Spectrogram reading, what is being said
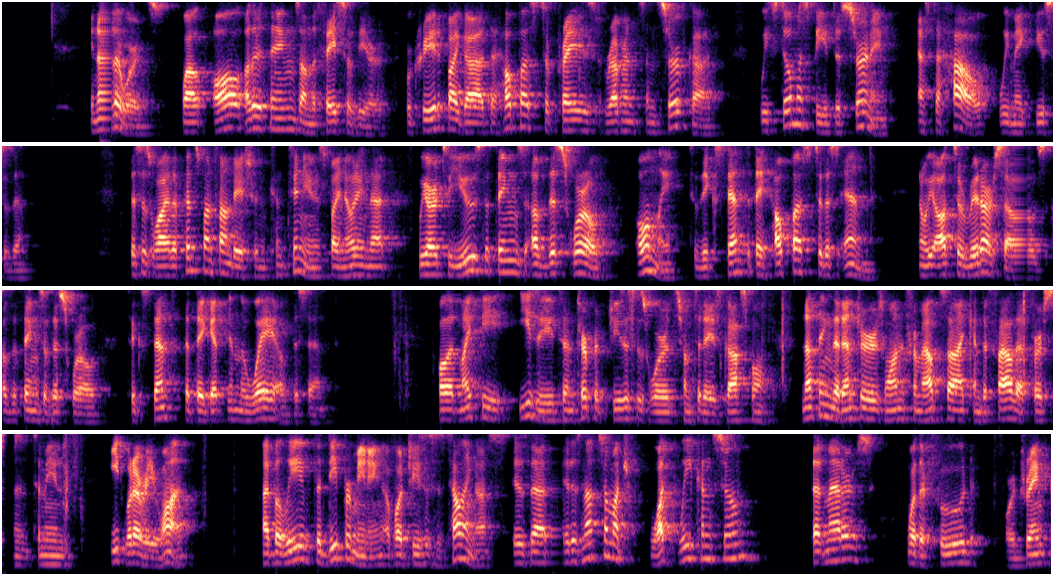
In other words, while all other things on the face of the earth were created by God to help us to praise, reverence, and serve God, we still must be discerning as to how we make use of them. This is why the Principle Foundation continues by noting that we are to use the things of this world only to the extent that they help us to this end, and we ought to rid ourselves of the things of this world to the extent that they get in the way of this end. While it might be easy to interpret Jesus' words from today's gospel, nothing that enters one from outside can defile that person to mean eat whatever you want. I believe the deeper meaning of what Jesus is telling us is that it is not so much what we consume that matters, whether food or drink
